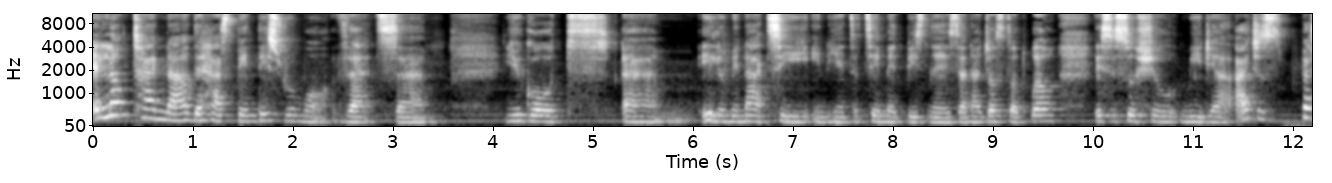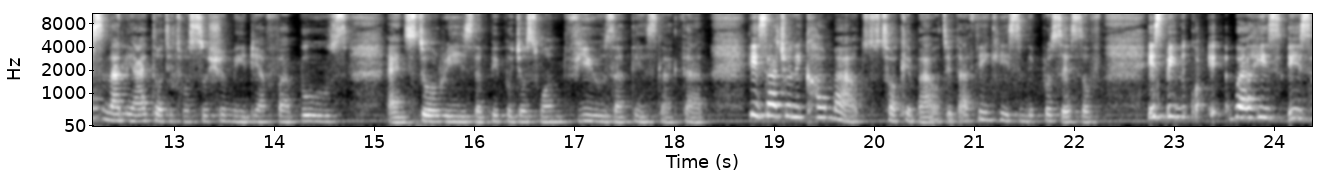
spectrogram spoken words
A long time now, there has been this rumor that um, you got um, Illuminati in the entertainment business and I just thought well this is social media. I just personally I thought it was social media for booze and stories and people just want views and things like that. He's actually come out to talk about it. I think he's in the process of he's been well he's he's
